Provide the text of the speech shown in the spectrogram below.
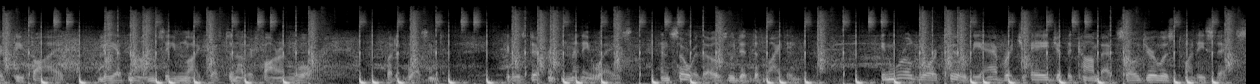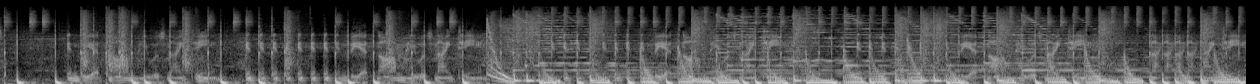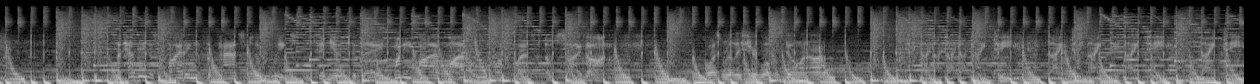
1965, Vietnam seemed like just another foreign war. But it wasn't. It was different in many ways, and so were those who did the fighting. In World War II, the average age of the combat soldier was 26. In Vietnam, he was 19. In, in, in, in, in, Vietnam, he was 19. In, Vietnam, he was 19. In, Vietnam, he was 19. Ni- ni- ni- 19. The heaviest fighting of the past two weeks continued today, really sure what was going on. 19, 19, 19, 19, 19.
